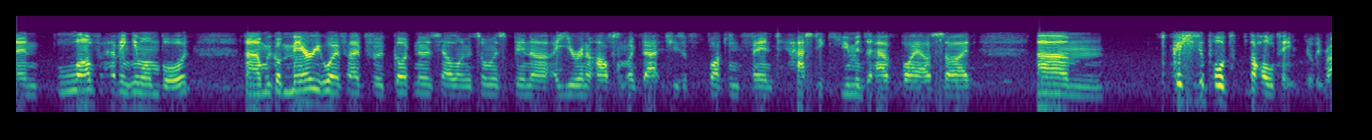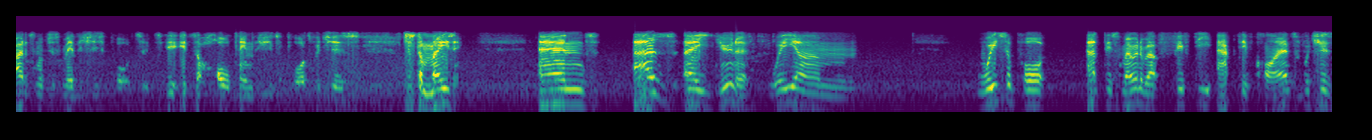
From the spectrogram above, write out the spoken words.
and love having him on board. Um, we've got Mary, who I've had for God knows how long. It's almost been a, a year and a half, something like that. She's a fucking fantastic human to have by our side. Because um, she supports the whole team, really, right? It's not just me that she supports. It's it's a whole team that she supports, which is just amazing. And as a unit, we um we support at this moment about 50 active clients, which is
